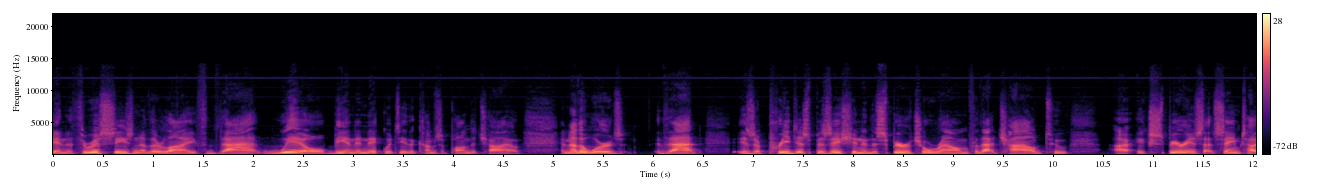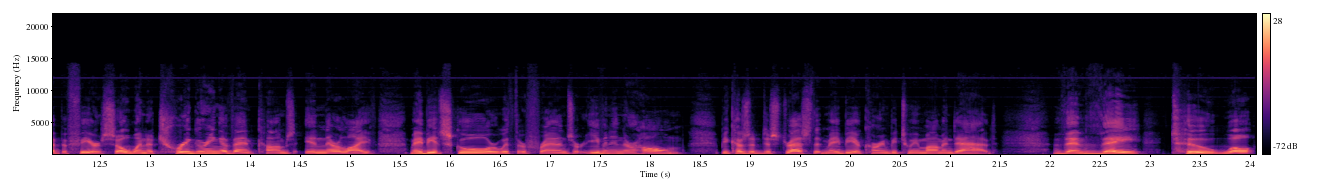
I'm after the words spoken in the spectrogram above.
in the, through a season of their life, that will be an iniquity that comes upon the child. In other words, that is a predisposition in the spiritual realm for that child to uh, experience that same type of fear. So when a triggering event comes in their life, maybe at school or with their friends or even in their home because of distress that may be occurring between mom and dad, then they too will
